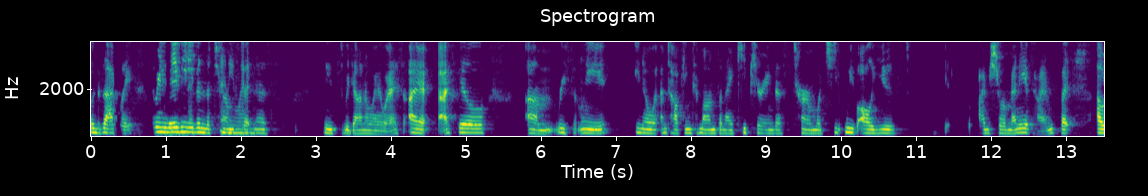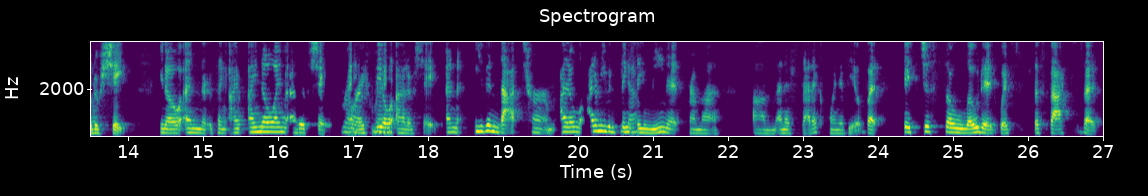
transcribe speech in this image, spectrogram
Exactly. I mean, maybe even the term anyway. fitness needs to be done away with. I I feel um, recently, you know, I'm talking to moms and I keep hearing this term, which we've all used, I'm sure many of times, but out of shape. You know, and they're saying, I, I know I'm out of shape or I feel right. out of shape. And even that term, I don't I don't even think Yeah. they mean it from a um, an aesthetic point of view, but it's just so loaded with the fact that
